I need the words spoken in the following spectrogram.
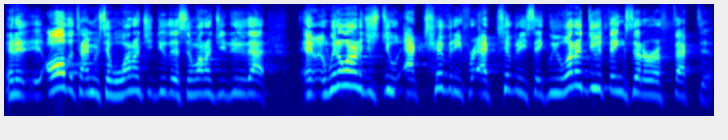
And it, it, all the time we say, well, why don't you do this and why don't you do that? And, we don't want to just do activity for activity's sake. We want to do things that are effective.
